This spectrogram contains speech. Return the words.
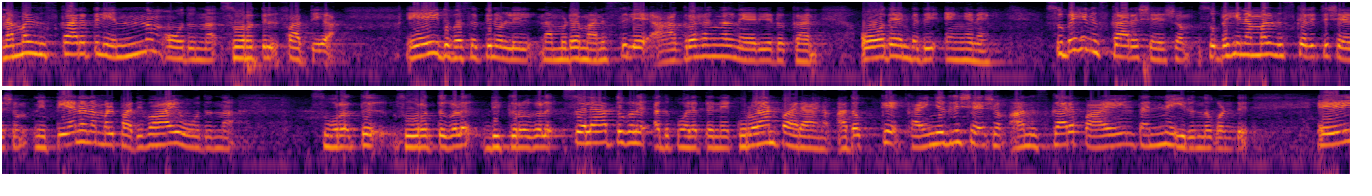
നമ്മൾ നിസ്കാരത്തിൽ എന്നും ഓതുന്ന സൂറത്തുൽ ഫാത്തിഹ. ഏഴ് ദിവസത്തിനുള്ളിൽ നമ്മുടെ മനസ്സിലെ ആഗ്രഹങ്ങൾ നേടിയെടുക്കാൻ ഓതേണ്ടത് എങ്ങനെ? സുബഹി നിസ്കാര ശേഷം സുബഹി നമ്മൾ നിസ്കരിച്ച ശേഷം നിത്യേന നമ്മൾ പതിവായി ഓതുന്ന സൂറത്ത് സൂറത്തുകൾ ദിക്റുകൾ സ്വലാത്തുകൾ അതുപോലെ തന്നെ ഖുർആൻ പാരായണം അതൊക്കെ കഴിഞ്ഞതിന് ശേഷം ആ നിസ്കാര പായയിൽ തന്നെ ഇരുന്നു കൊണ്ട് ഏഴ്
